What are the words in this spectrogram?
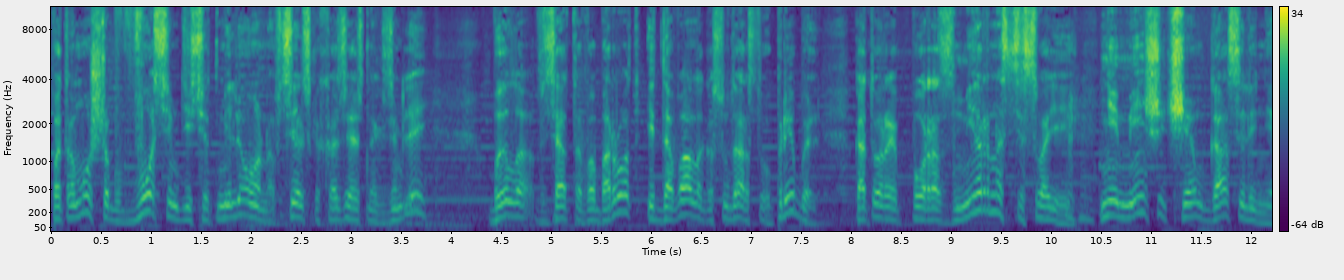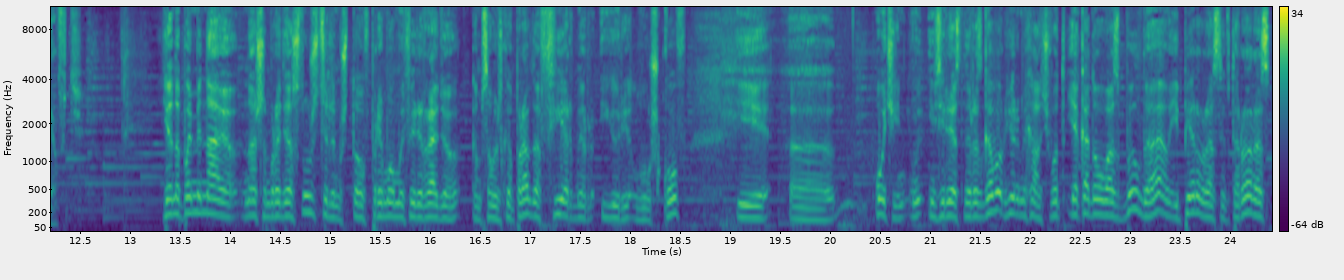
потому чтобы 80 миллионов сельскохозяйственных землей – было взято в оборот и давало государству прибыль, которая по размерности своей не меньше, чем газ или нефть. Я напоминаю нашим радиослушателям, что в прямом эфире радио «Комсомольская правда» фермер Юрий Лужков. И э, очень интересный разговор. Юрий Михайлович, вот я когда у вас был, да, и первый раз, и второй раз,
